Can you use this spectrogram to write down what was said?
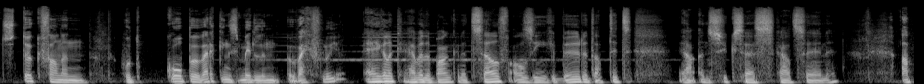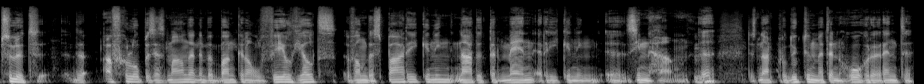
stuk van een goedkope werkingsmiddelen wegvloeien. Eigenlijk hebben de banken het zelf al zien gebeuren dat dit ja, een succes gaat zijn. Hè? Absoluut. De afgelopen zes maanden hebben banken al veel geld van de spaarrekening naar de termijnrekening eh, zien gaan. Hè? Dus naar producten met een hogere rente.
